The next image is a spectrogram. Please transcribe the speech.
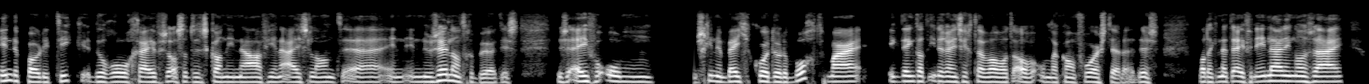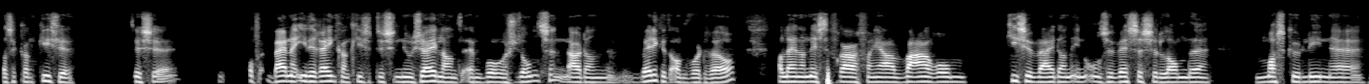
in de politiek de rol geven zoals het in Scandinavië, in IJsland, uh, in, in Nieuw-Zeeland gebeurd is. Dus even om, misschien een beetje kort door de bocht, maar ik denk dat iedereen zich daar wel wat over, onder kan voorstellen. Dus wat ik net even in inleiding al zei, als ik kan kiezen tussen, of bijna iedereen kan kiezen tussen Nieuw-Zeeland en Boris Johnson, nou dan weet ik het antwoord wel. Alleen dan is de vraag van ja, waarom kiezen wij dan in onze westerse landen masculine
